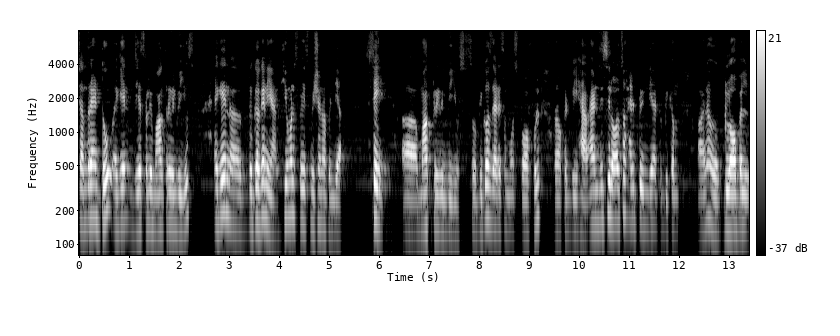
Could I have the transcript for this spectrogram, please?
Chandrayaan 2 again GSLV Mark III will be used. Again uh, the Gaganyaan human space mission of India same uh, Mark 3 will be used. So because that is the most powerful rocket we have, and this will also help to India to become uh, you know a global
